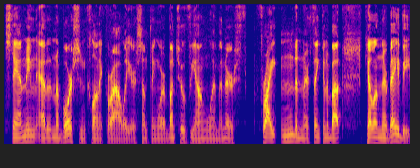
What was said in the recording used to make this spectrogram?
standing at an abortion clinic rally or something where a bunch of young women are frightened and they're thinking about killing their baby?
